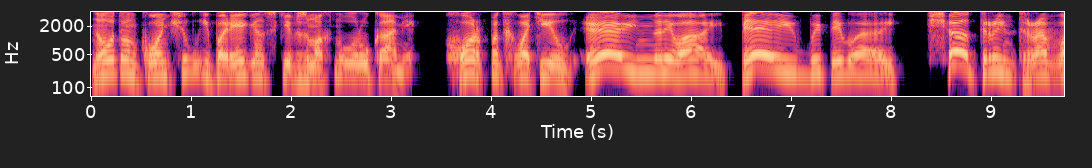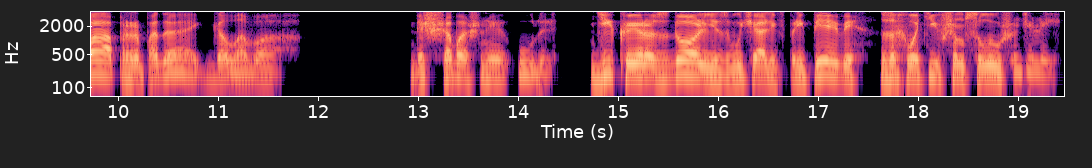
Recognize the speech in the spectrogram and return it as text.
Но вот он кончил и по-регенски взмахнул руками, Хор подхватил «Эй, наливай, пей, выпивай, все трын-трава, пропадай, голова». Бесшабашная удаль, дикое раздолье звучали в припеве, захватившем слушателей.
